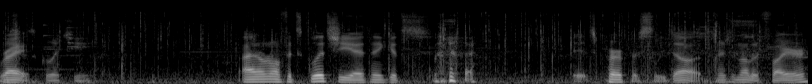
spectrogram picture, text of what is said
Right. This is glitchy. I don't know if it's glitchy. I think it's it's purposely done. There's another fire.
